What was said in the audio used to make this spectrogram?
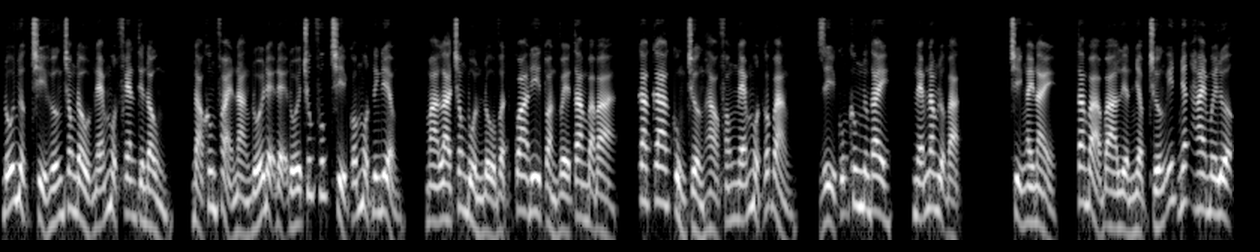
Đỗ nhược chỉ hướng trong đầu ném một phen tiền đồng, đảo không phải nàng đối đệ đệ đối chúc phúc chỉ có một đinh điểm, mà là trong buồn đồ vật qua đi toàn về tam bà bà, ca ca cùng trường hào phóng ném một góc vàng, gì cũng không nương tay, ném năm lượng bạc. Chỉ ngày này, tam bà bà liền nhập trướng ít nhất 20 lượng.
